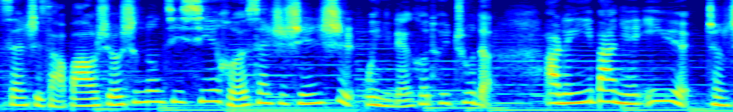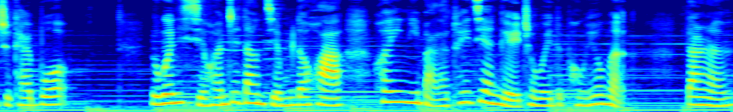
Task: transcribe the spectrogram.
三十早报是由声东击西和三十实验室为你联合推出的。二零一八年一月正式开播。如果你喜欢这档节目的话，欢迎你把它推荐给周围的朋友们。当然，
